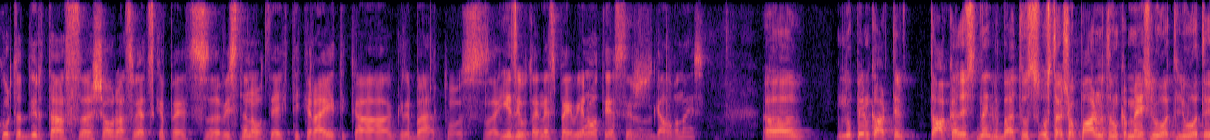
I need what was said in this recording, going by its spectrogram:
Kur tad ir tās šaurās vietas, kāpēc viss nenotiek tik raiti, kā gribētos? Iedzīvotāji nespēja vienoties, ir galvenais. Uh, Nu, pirmkārt, ir tā, ka es negribētu uz, uzteikt šo pārmetumu, ka mēs ļoti, ļoti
